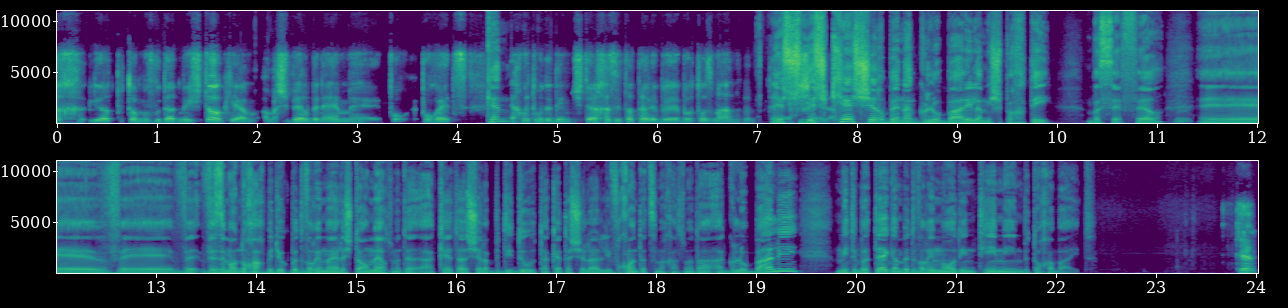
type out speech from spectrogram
צריך להיות פתאום מבודד מאשתו, כי המשבר ביניהם פורץ. כן. איך מתמודדים שתי החזיתות האלה באותו זמן? יש, יש קשר בין הגלובלי למשפחתי. בספר, mm. אה, וזה מאוד נוכח בדיוק בדברים האלה שאתה אומר, זאת אומרת, הקטע של הבדידות, הקטע של לבחון את עצמך, זאת אומרת, הגלובלי מתבטא גם בדברים מאוד אינטימיים בתוך הבית. כן,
